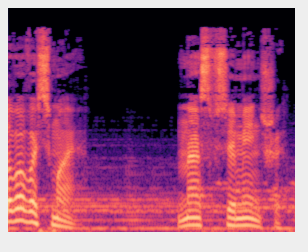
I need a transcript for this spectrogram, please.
Глава восьмая. Нас все меньше.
